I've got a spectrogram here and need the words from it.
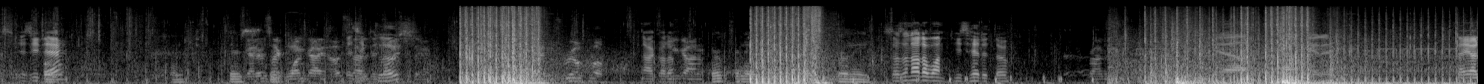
is, is he there? There's Yeah, there's like one guy outside Is he close? there. Yeah, he's real close. I got You him. got him. work grenade. Grenade. There's another one. He's hit it though. Robbie. Yeah, I'll get it. They are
